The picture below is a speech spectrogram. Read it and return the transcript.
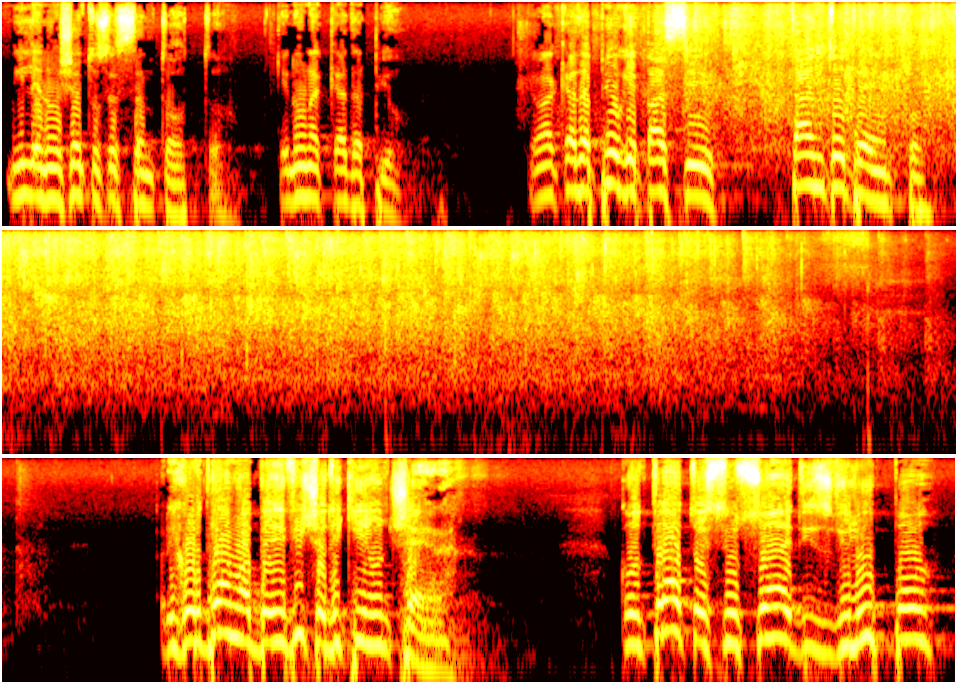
1968, che non accada più, che non accada più che passi tanto tempo. Ricordiamo a beneficio di chi non c'era. Contratto istituzionale di sviluppo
